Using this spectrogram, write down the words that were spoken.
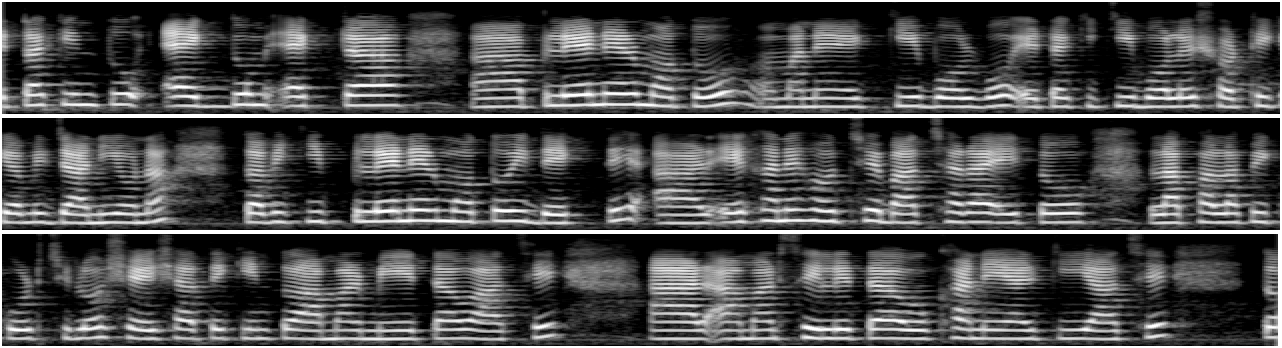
এটা কিন্তু একদম একটা প্লেনের মতো মানে কি বলব, এটা কি কি বলে সঠিক আমি জানিও না, তবে কি প্লেনের মতোই দেখতে। আর এখানে হচ্ছে বাচ্চারা এই তো লাফালাফি করছিল, সেই সাথে কিন্তু আমার মেয়েটাও আছে, আর আমার ছেলেটা ওখানে আর কি আছে। তো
